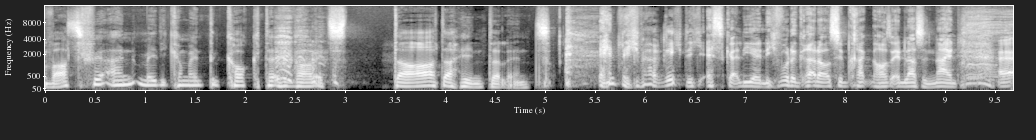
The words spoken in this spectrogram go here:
was für ein Medikamentencocktail war jetzt da dahinter, Lenz? Endlich mal richtig eskalieren. Ich wurde gerade aus dem Krankenhaus entlassen. Nein, äh,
